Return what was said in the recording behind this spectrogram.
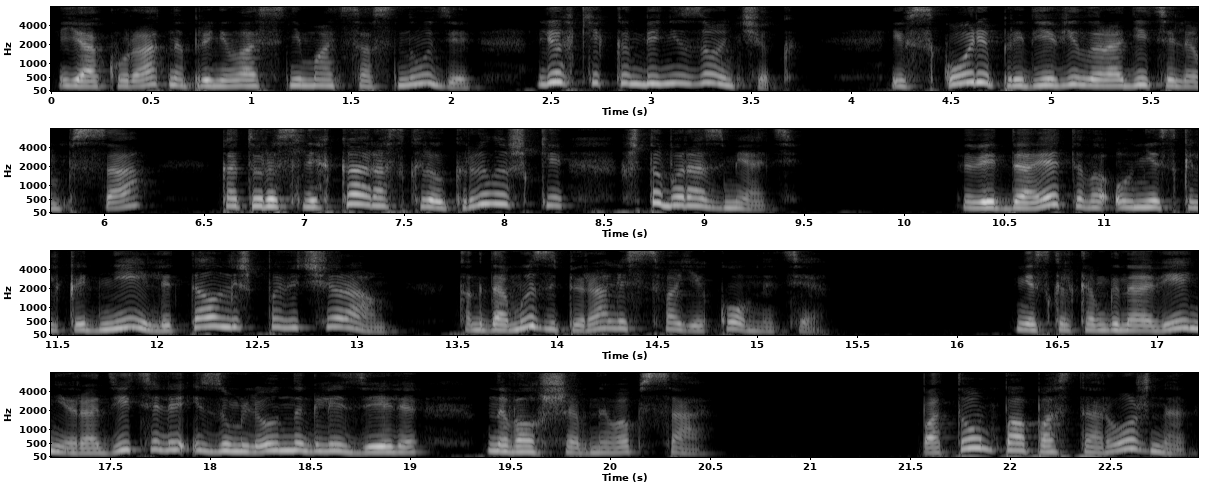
Я аккуратно принялась снимать со Снуди легкий комбинезончик, и вскоре предъявила родителям пса, который слегка раскрыл крылышки, чтобы размять. Ведь до этого он несколько дней летал лишь по вечерам, когда мы запирались в своей комнате. Несколько мгновений родители изумленно глядели на волшебного пса. Потом папа осторожно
